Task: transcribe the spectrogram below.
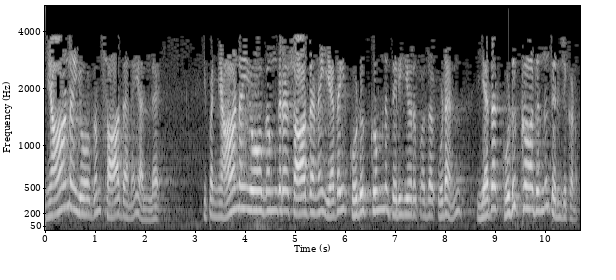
ஞான யோகம் சாதனை அல்ல. இப்ப ஞான யோகம்ங்கிற சாதனை எதை கொடுக்கும்னு தெரிகிறதுடன் எதை கொடுக்காதுன்னு தெரிஞ்சுக்கணும்.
